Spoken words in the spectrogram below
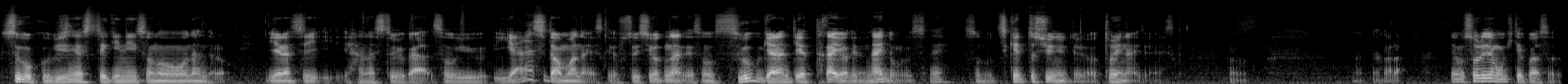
すごくビジネス的にそのなんだろう。いやらしい話というかそういういやらしいとは思わないですけど普通仕事なんでそのすごくギャランティーが高いわけではないと思うんですね。そのチケット収入というのは取れないじゃないですか。でもそれでも来てくださるっ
